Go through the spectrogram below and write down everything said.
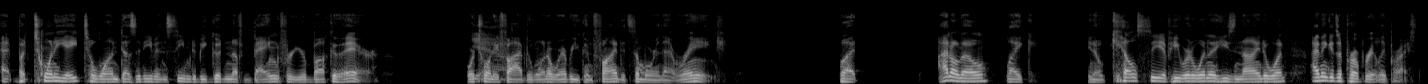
at, but twenty-eight to one doesn't even seem to be good enough bang for your buck there, or Yeah. twenty-five to one, or wherever you can find it, somewhere in that range. But I don't know, like, you know, Kelce, if he were to win it, he's nine to one. I think it's appropriately priced.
